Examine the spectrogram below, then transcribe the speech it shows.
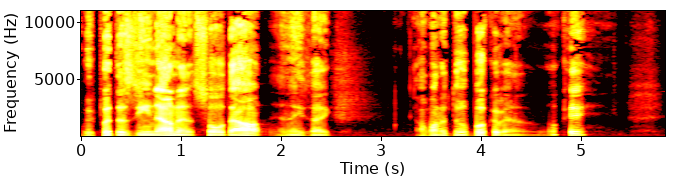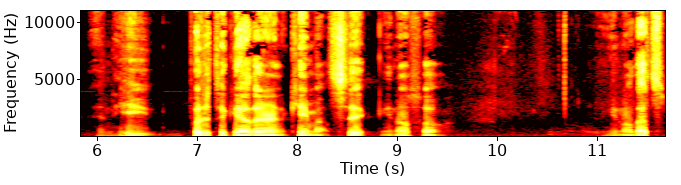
we put the zine out and it sold out and he's like i want to do a book of it. Like, okay. And he put it together and it came out sick you know? So you know that's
